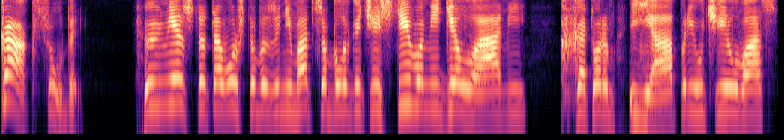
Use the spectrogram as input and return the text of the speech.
Как, сударь? вместо того, чтобы заниматься благочестивыми делами, к которым я приучил вас,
